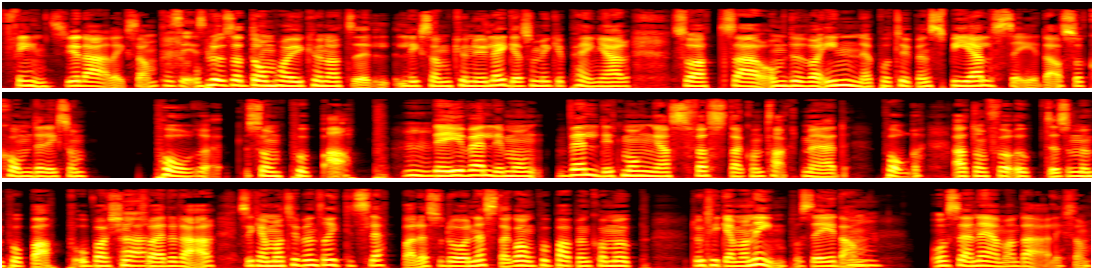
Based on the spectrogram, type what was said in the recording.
finns ju där liksom. Precis. Och plus att de har ju kunnat, eh, liksom kunde ju lägga så mycket pengar så att så här, om du var inne på typ en spelsida så kom det liksom porr som pop-up. Mm. Det är ju väldigt, mång- väldigt mångas första kontakt med porr, att de får upp det som en pop-up och bara shit Ja. vad är det där? Så kan man typ inte riktigt släppa det så då nästa gång pop-upen kommer upp då klickar man in på sidan Mm. och sen är man där liksom.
